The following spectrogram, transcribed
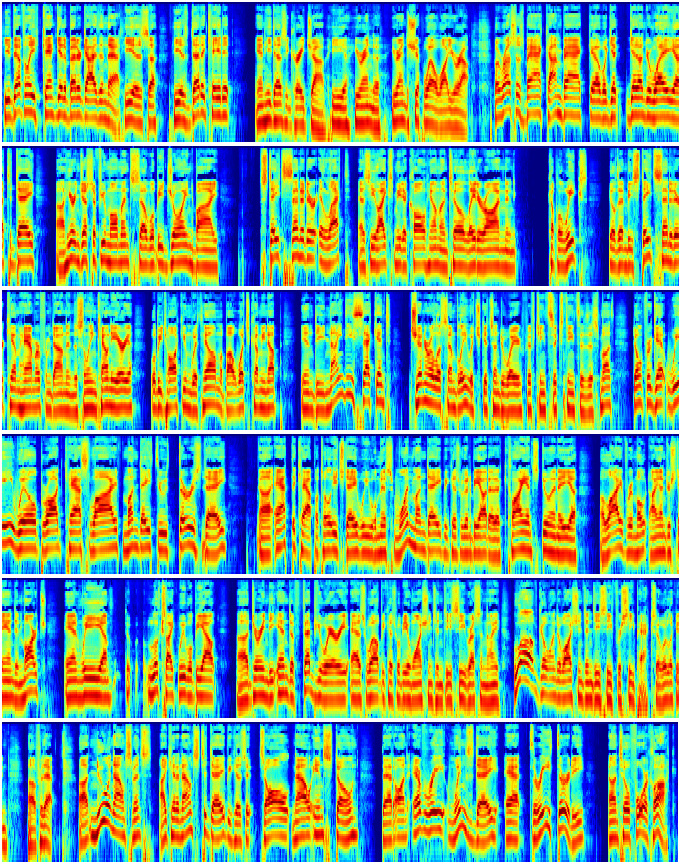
you definitely can't get a better guy than that. He is uh, he is dedicated and he does a great job. He uh, he ran the he ran the ship well while you were out. But Russ is back. I'm back. Uh, we'll get get underway uh, today. Uh, here in just a few moments, uh, we'll be joined by state senator elect, as he likes me to call him until later on in a couple of weeks. He'll then be State Senator Kim Hammer from down in the Saline County area. We'll be talking with him about what's coming up in the 92nd General Assembly, which gets underway 15th, 16th of this month. Don't forget, we will broadcast live Monday through Thursday uh, at the Capitol each day. We will miss one Monday because we're going to be out at a client's doing a uh, a live remote. I understand in March, and we um, looks like we will be out uh, during the end of February as well because we'll be in Washington D.C. Russ and I love going to Washington D.C. for CPAC, so we're looking uh, for that. Uh, new announcements I can announce today because it's all now in stone that on every Wednesday at 3.30 until 4 o'clock,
